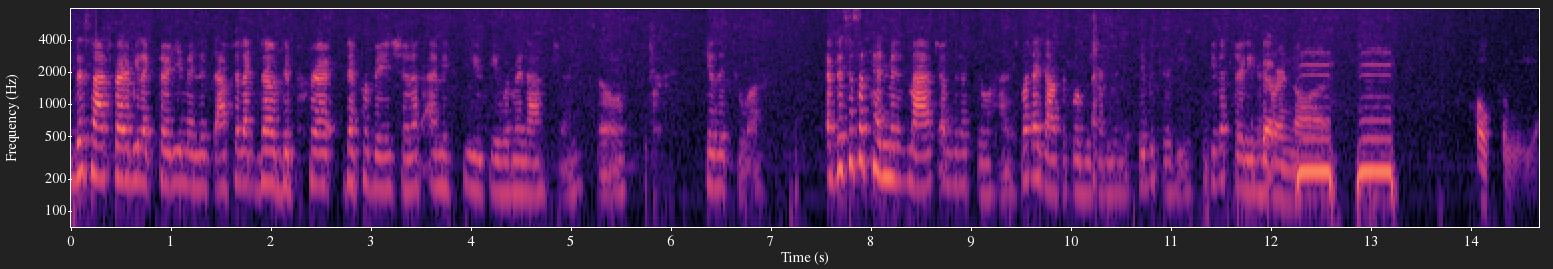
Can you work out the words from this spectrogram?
this match better be like 30 minutes after like the depra- deprivation of NXT UK women action. So give it to us. If this is a 10 minute match, I'm gonna throw hands, but I doubt it will be 10 minutes. Maybe 30. Give it 30. or Better not. Hopefully.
